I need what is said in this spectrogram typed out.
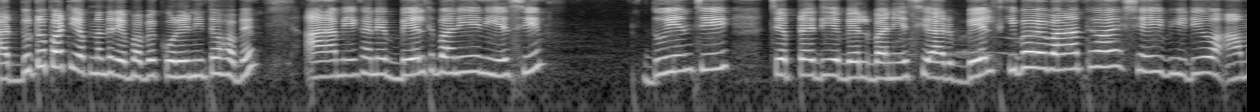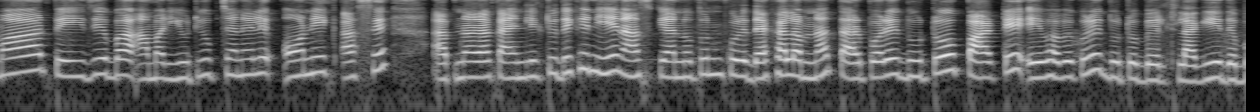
আর দুটো পাটি আপনাদের এভাবে করে নিতে হবে। আর আমি এখানে বেল্ট বানিয়ে নিয়েছি। দুই ইঞ্চি চেপটা দিয়ে বেল্ট বানিয়েছি। আর বেল্ট কীভাবে বানাতে হয় সেই ভিডিও আমার পেজে বা আমার ইউটিউব চ্যানেলে অনেক আছে। আপনারা কাইন্ডলি একটু দেখে নিন আজকে আর নতুন করে দেখালাম না। তারপরে দুটো পার্টে এইভাবে করে দুটো বেল্ট লাগিয়ে দেব।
